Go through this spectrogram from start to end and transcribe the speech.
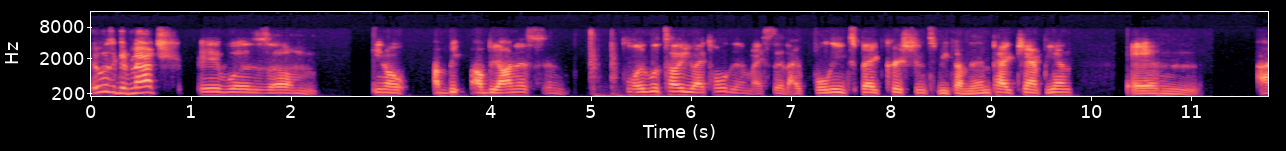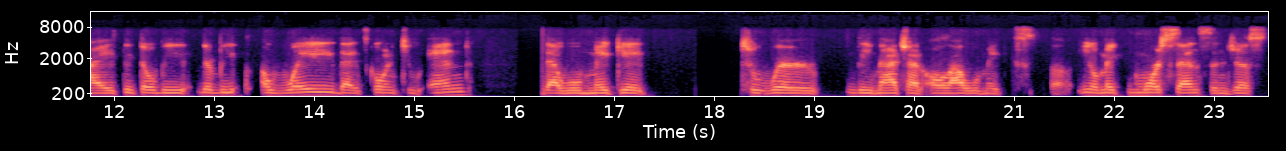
it was a good match. It was, um, you know, I'll be I'll be honest, and Floyd will tell you. I told him, I said, I fully expect Christian to become the Impact champion, and I think there'll be there'll be a way that it's going to end that will make it to where the match at All Out will make uh, you know make more sense than just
